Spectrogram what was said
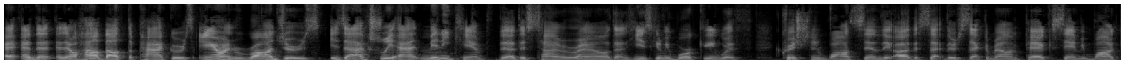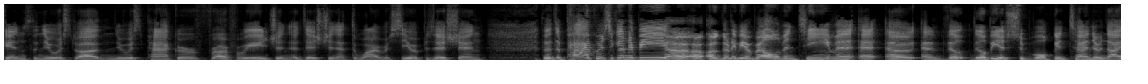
and then, now how about the Packers? Aaron Rodgers is actually at minicamp this time around, and he's going to be working with Christian Watson, the uh, the set their second round pick, Sammy Watkins, the newest uh, newest Packer uh, free agent addition at the wide receiver position. The the Packers are going to be uh, are, are going to be a relevant team, and, uh, and they'll they'll be a Super Bowl contender. And I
